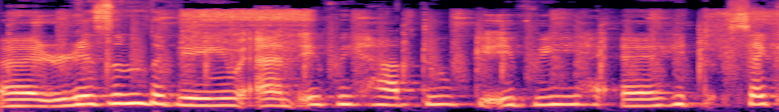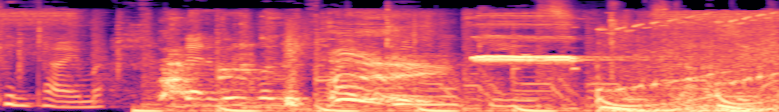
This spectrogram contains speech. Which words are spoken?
resume the game and if we have to if we uh, hit second time then we will require two keys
